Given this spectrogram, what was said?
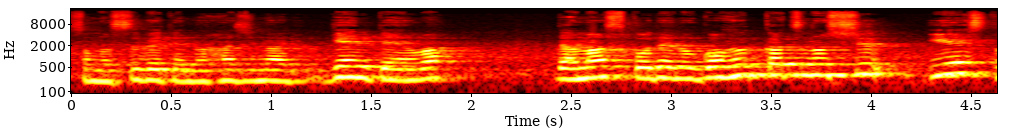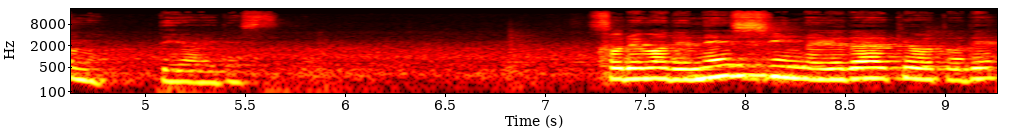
その全ての始まり原点はダマスコでのご復活の主イエスとの出会いです。それまで熱心なユダヤ教徒で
